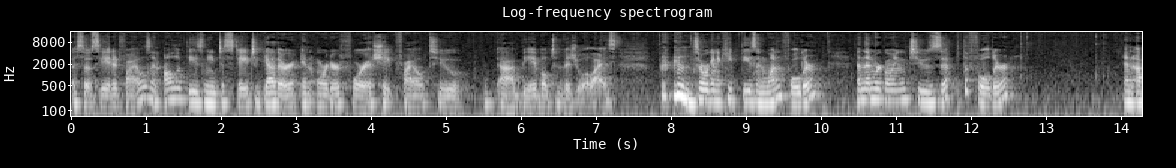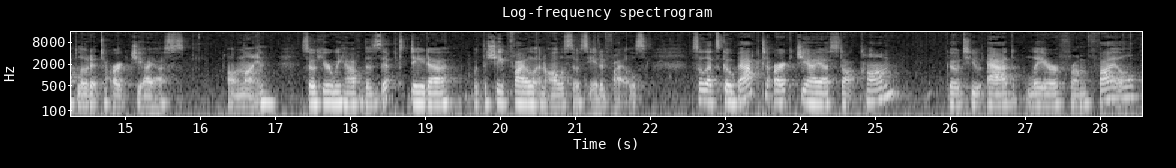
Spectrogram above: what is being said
associated files and all of these need to stay together in order for a shape file to uh, be able to visualize. so we're going to keep these in one folder and then we're going to zip the folder and upload it to ArcGIS online. So here we have the zipped data with the shapefile and all associated files. So let's go back to arcgis.com, go to add layer from file,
